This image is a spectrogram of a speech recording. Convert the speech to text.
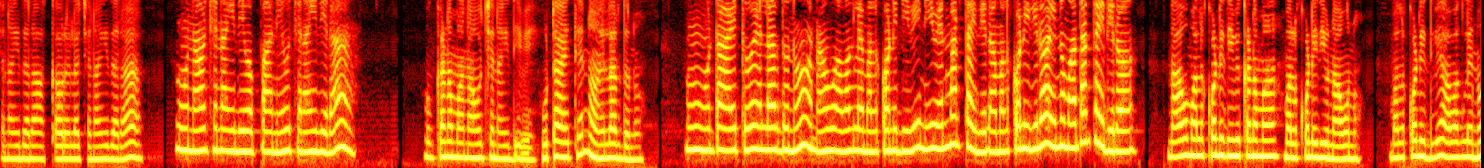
ಚೆನ್ನಾಗಿದ್ದಾರಾ ಅಕ್ಕ ಅವರೆಲ್ಲ ಚೆನ್ನಾಗಿದ್ದಾರಾ? ಹ್ಞೂ ನಾವು ಚೆನ್ನಾಗಿದ್ದೀವಪ್ಪ ನೀವು ಚೆನ್ನಾಗಿದ್ದೀರಾ? ಕಣಮ್ಮ ನಾವು ಚೆನ್ನಾಗಿದ್ದೀವಿ. ಊಟ ಆಯ್ತೇನೋ ಎಲ್ಲಾರ್ದು ಹ್ಞೂ ಊಟ ಆಯಿತು ಎಲ್ಲಾರ್ದು ನಾವು ಆವಾಗಲೇ ಮಲ್ಕೊಂಡಿದ್ದೀವಿ. ನೀವೇನು ಮಾಡ್ತಾ ಇದ್ದೀರಾ? ಮಲ್ಕೊಂಡಿದ್ದೀರಾ? ಇನ್ನು ಮಾತಾಡ್ತಾ ಇದ್ದೀರೋ? ನಾವು ಮಲ್ಕೊಂಡಿದ್ದೀವಿ ಕಣಮ್ಮ. ಮಲ್ಕೊಂಡಿದ್ದೀವಿ ನಾವು ಮಲ್ಕೊಂಡಿದ್ವಿ ಆವಾಗಲೇನು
